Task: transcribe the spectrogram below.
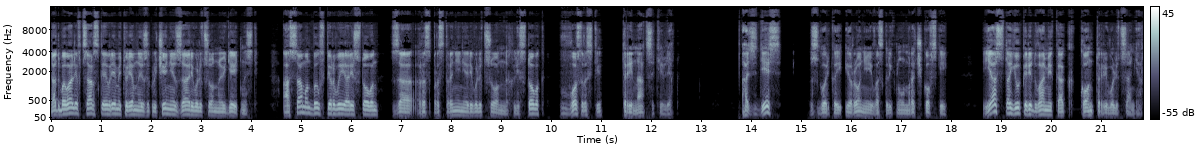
отбывали в царское время тюремное заключение за революционную деятельность. А сам он был впервые арестован за распространение революционных листовок в возрасте 13 лет. А здесь, — с горькой иронией воскликнул Мрачковский, — я стою перед вами как контрреволюционер.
